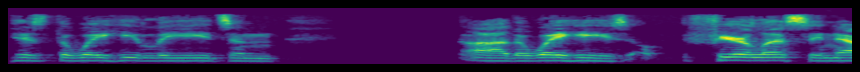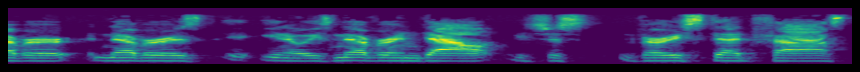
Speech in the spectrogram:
his, the way he leads and, uh, the way he's fearless. He never, never is, you know, he's never in doubt. He's just very steadfast.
